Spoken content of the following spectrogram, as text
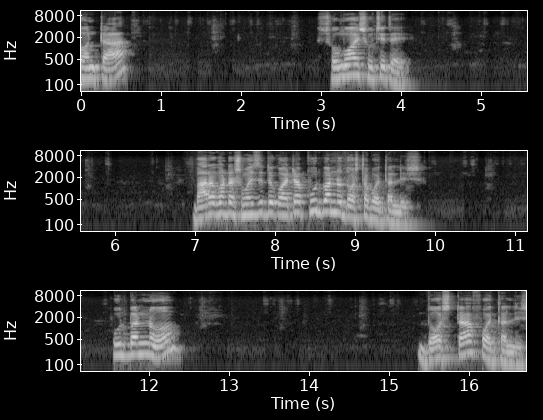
ঘণ্টা সময়সূচিতে বারো ঘণ্টা সময়সূচিতে কয়টা? পূর্বাহ্ন দশটা পঁয়তাল্লিশ। পূর্বাহ্ন দশটা পঁয়তাল্লিশ।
